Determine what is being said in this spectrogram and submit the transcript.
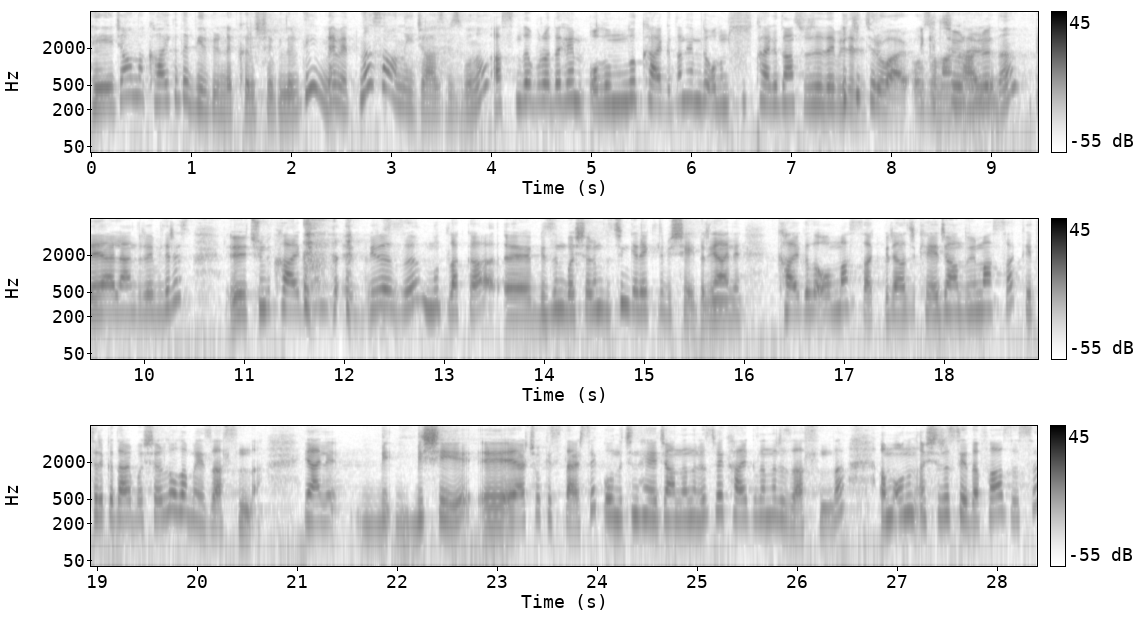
Heyecanla kaygı da birbirine karışabilir değil mi? Evet. Nasıl anlayacağız biz bunu? Aslında burada hem olumlu kaygıdan hem de olumsuz kaygıdan söz edebiliriz. İki türü var o İki zaman türlü kaygının. değerlendirebiliriz. E, Çünkü kaygının e, birazı mutlaka e, bizim başarımız için gerekli bir şeydir. Yani kaygılı olmazsak, birazcık heyecan duymazsak yeteri kadar başarılı olamayız aslında. Yani bi- bir şeyi e, eğer çok istersek onun için heyecanlanırız ve kaygılanırız aslında. Ama onun aşırısı ya da fazlası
